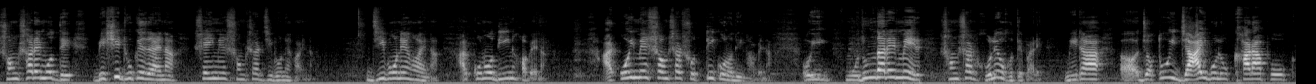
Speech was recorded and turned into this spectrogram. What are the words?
সংসারের মধ্যে বেশি ঢুকে যায় না, সেই মেয়ের সংসার জীবনে হয় না। জীবনে হয় না, আর কোনো দিন হবে না। আর ওই মেয়ের সংসার সত্যিই কোনো দিন হবে না। ওই মজুমদারের মেয়ের সংসার হলেও হতে পারে। মেয়েটা যতই যাই বলুক, খারাপ হোক,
